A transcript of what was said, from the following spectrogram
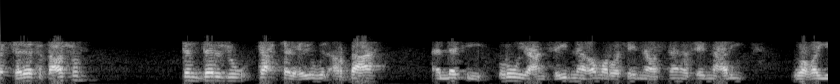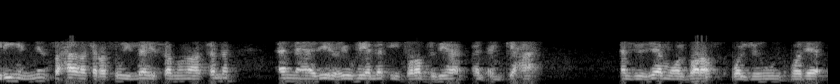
الثلاثة عشر تندرج تحت العيوب الأربعة التي روي عن سيدنا عمر وسيدنا عثمان وسيدنا علي وغيرهم من صحابة رسول الله صلى الله عليه وسلم أن هذه العيوب هي التي ترد بها الأنكحة الجزام والبرص والجنون وداء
